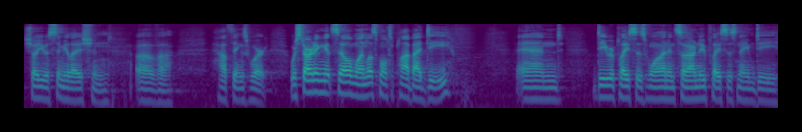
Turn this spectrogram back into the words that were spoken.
show you a simulation of uh, how things work. We're starting at cell 1. Let's multiply by D. And D replaces 1, and so our new place is named D.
